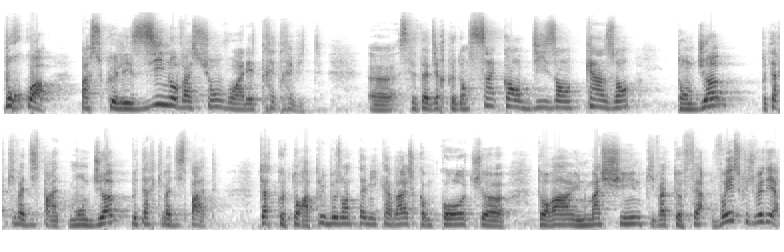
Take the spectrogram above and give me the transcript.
Pourquoi? Parce que les innovations vont aller très très vite. Euh, c'est-à-dire que dans 5 ans, 10 ans, 15 ans, ton job, peut-être qu'il va disparaître. Mon job, peut-être qu'il va disparaître. Peut-être que tu n'auras plus besoin de Tammy Cabage comme coach, euh, tu auras une machine qui va te faire... Vous voyez ce que je veux dire?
